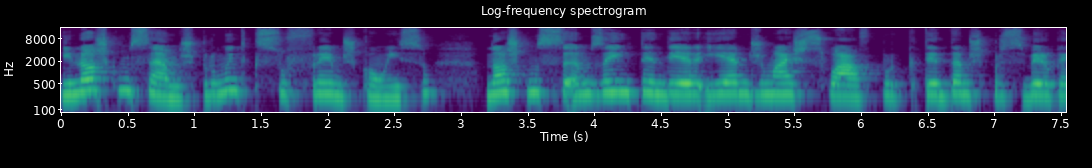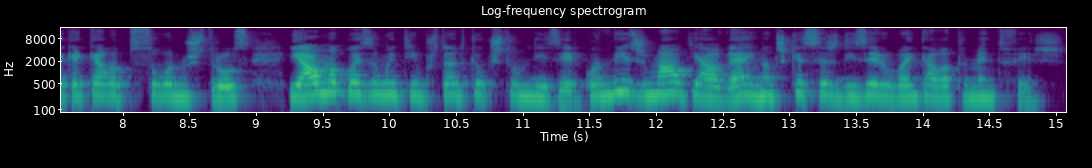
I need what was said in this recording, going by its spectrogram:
E nós começamos, por muito que sofremos com isso, nós começamos a entender e é-nos mais suave porque tentamos perceber o que é que aquela pessoa nos trouxe. E há uma coisa muito importante que eu costumo dizer: quando dizes mal de alguém, não te esqueças de dizer o bem que ela também te fez.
